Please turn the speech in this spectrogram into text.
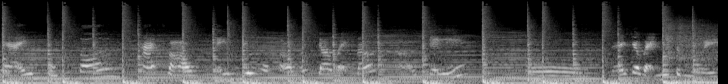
nhà em cũng có hai phòng em đưa một phòng để cho bạn đó ở ké Ồ, để cho bạn đi tình nguyện.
